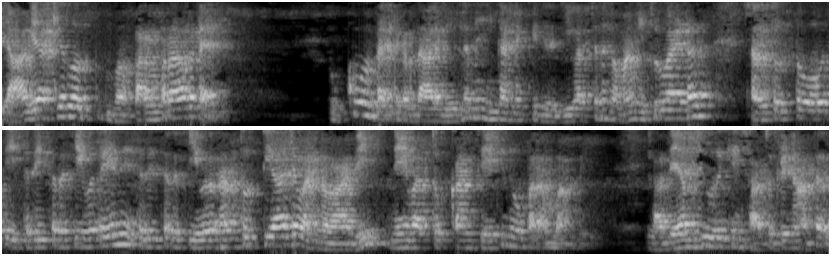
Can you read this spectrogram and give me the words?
යාගයක් කියලා පරම්පරාවකට ඇති. ඔක්කොම පැත්තකට දාලා ගිහිල්ලා මේ හිඟන්නෙක් විදිහට ජීවත් වෙන ගමන් ඉතුරු අයටත් සන්තුෂ්ටෝ හෝති ඊතරීතර ජීවිතේන ඊතරීතර ජීවන සන්තුෂ්ටියාච වන්නවාදී නේවත් උක්කං සේති නෝපරම් වම්මි. ලදයන් සිවුරකින් සතුට වෙන අතර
